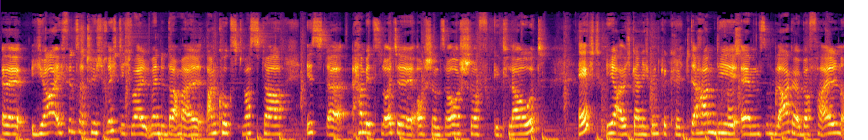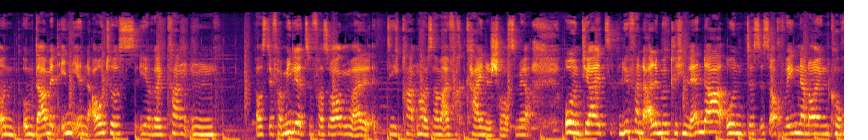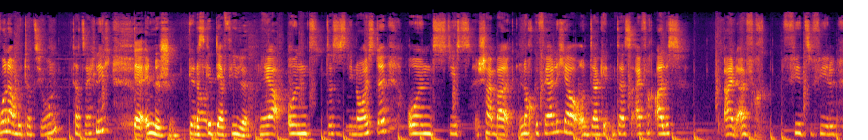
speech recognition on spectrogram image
Äh, ja, ich finde es natürlich richtig, weil wenn du da mal anguckst, was da ist, da haben jetzt Leute auch schon Sauerstoff geklaut. Echt? Ja. Habe ich gar nicht mitgekriegt. Da haben die ähm, so ein Lager überfallen und um damit in ihren Autos ihre Kranken aus der Familie zu versorgen, weil die Krankenhäuser haben einfach keine Chance mehr. Und ja, jetzt liefern da alle möglichen Länder und das ist auch wegen der neuen Corona-Mutation tatsächlich. Der indischen. Genau. Es gibt ja viele. Ja, und das ist die neueste und die ist scheinbar noch gefährlicher und da, da ist einfach alles ein, einfach viel zu viel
